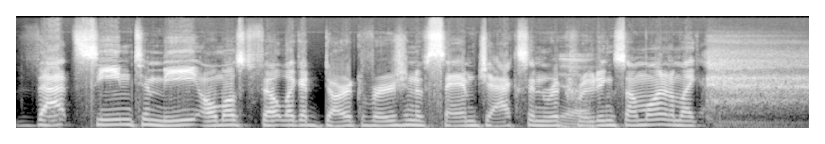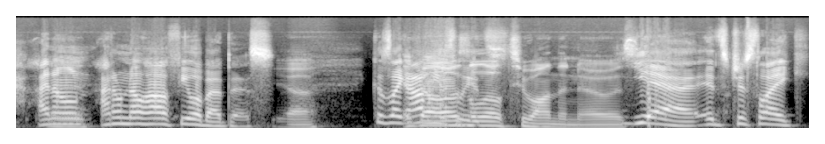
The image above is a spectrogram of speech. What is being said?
that scene to me almost felt like a dark version of Sam Jackson recruiting someone and I'm like I don't I don't know how I feel about this Yeah. because like It it obviously was a little too on the nose. yeah, it's just like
